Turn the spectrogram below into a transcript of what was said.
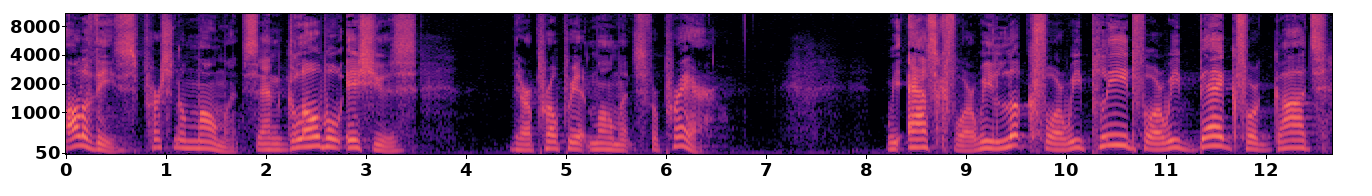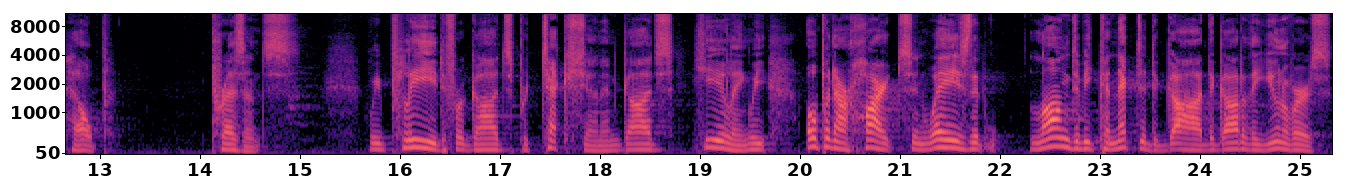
all of these personal moments and global issues, they're appropriate moments for prayer. We ask for, we look for, we plead for, we beg for God's help, presence. We plead for God's protection and God's healing. We open our hearts in ways that long to be connected to God, the God of the universe,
